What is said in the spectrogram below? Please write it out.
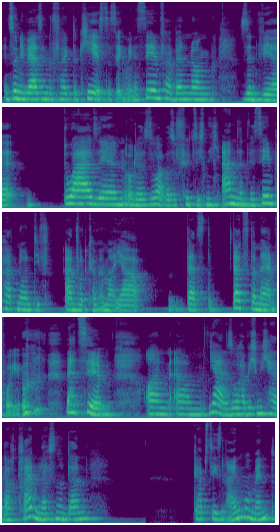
ins Universum gefragt, okay, ist das irgendwie eine Seelenverbindung? Sind wir Dualseelen oder so? Aber so fühlt sich nicht an. Sind wir Seelenpartner? Und die Antwort kam immer, ja, that's the, that's the man for you. that's him. Und ähm, ja, so habe ich mich halt auch treiben lassen. Und dann gab es diesen einen Moment,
